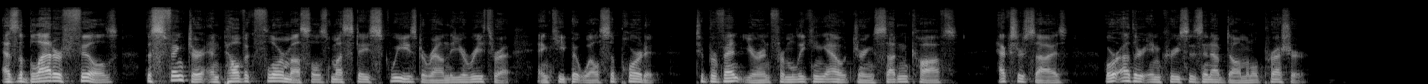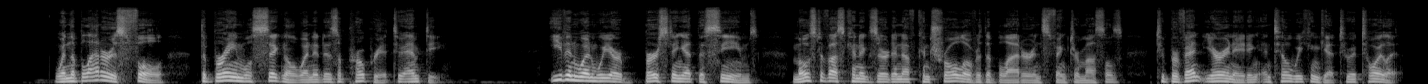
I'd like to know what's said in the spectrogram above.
as the bladder fills, the sphincter and pelvic floor muscles must stay squeezed around the urethra and keep it well supported to prevent urine from leaking out during sudden coughs, exercise, or other increases in abdominal pressure. When the bladder is full, the brain will signal when it is appropriate to empty. Even when we are bursting at the seams, most of us can exert enough control over the bladder and sphincter muscles to prevent urinating until we can get to a toilet.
